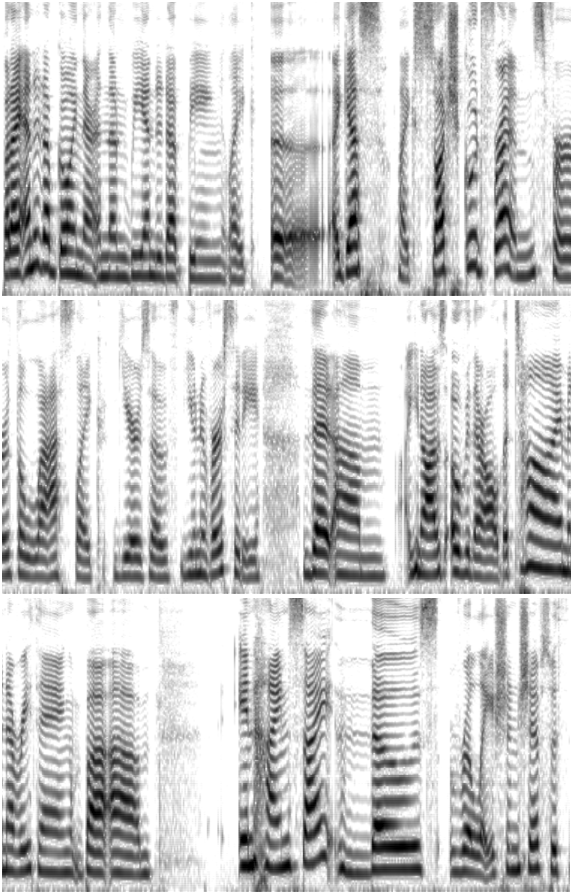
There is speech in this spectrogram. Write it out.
But I ended up going there and then we ended up being like uh, I guess like such good friends for the last like years of university that um you know I was over there all the time and everything, but um in hindsight, those relationships with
